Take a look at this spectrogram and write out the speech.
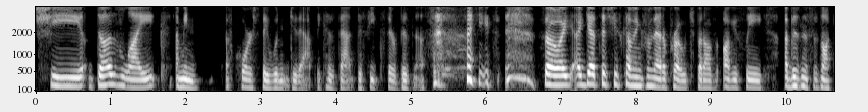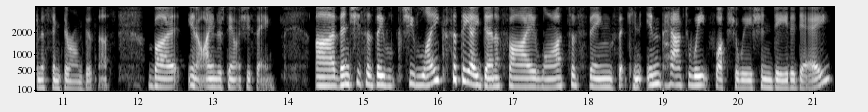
she does like, I mean, of course they wouldn't do that because that defeats their business, right? So I, I, get that she's coming from that approach, but obviously a business is not going to sink their own business. But you know, I understand what she's saying. Uh, then she says they she likes that they identify lots of things that can impact weight fluctuation day to day.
